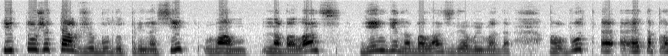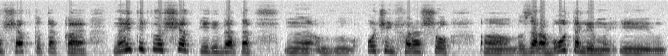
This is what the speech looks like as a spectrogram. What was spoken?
и тоже так же будут приносить вам на баланс деньги на баланс для вывода. А вот э, эта площадка такая. На этой площадке, ребята, очень хорошо а, заработали мы. И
